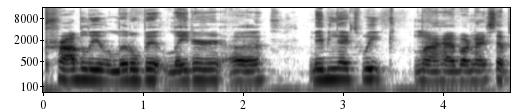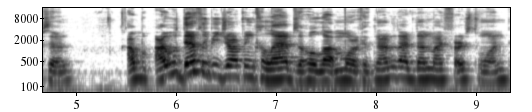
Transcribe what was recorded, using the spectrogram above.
probably a little bit later. Uh, maybe next week when I have our next episode. I, w- I will definitely be dropping collabs a whole lot more because now that I've done my first one,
